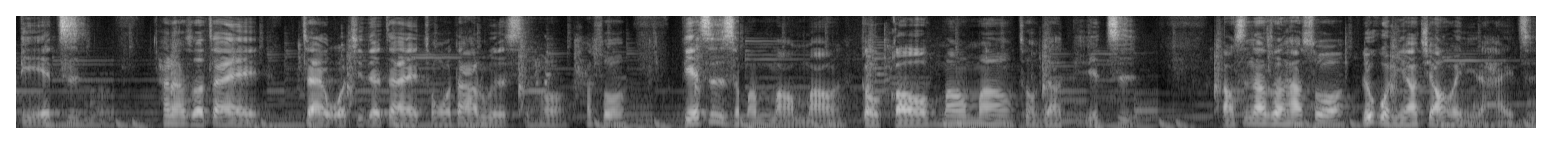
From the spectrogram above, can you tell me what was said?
叠字，他那时候在在我记得在中国大陆的时候，他说叠字什么毛毛狗狗猫猫这种叫叠字。老师那时候他说，如果你要教会你的孩子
